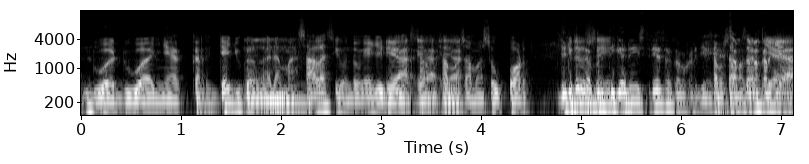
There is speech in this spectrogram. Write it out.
dua-duanya kerja juga nggak ada Hmm. masalah sih untungnya jadi Iya, iya, sama-sama support. Jadi Itu kita sih. bertiga nih istrinya sama-sama kerja ya? Sama-sama Sama-sama kerja. kerja,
